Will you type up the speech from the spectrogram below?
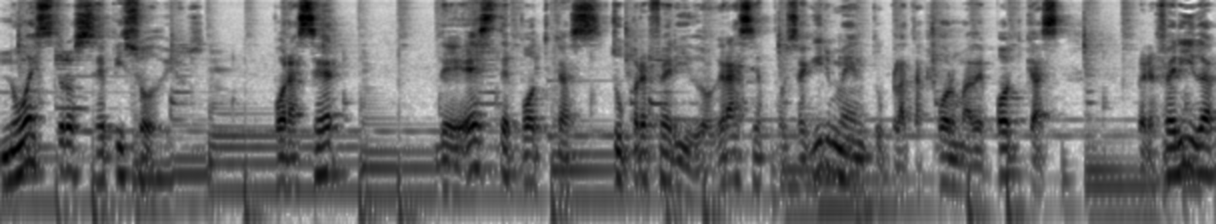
nuestros episodios, por hacer de este podcast tu preferido. Gracias por seguirme en tu plataforma de podcast preferida.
